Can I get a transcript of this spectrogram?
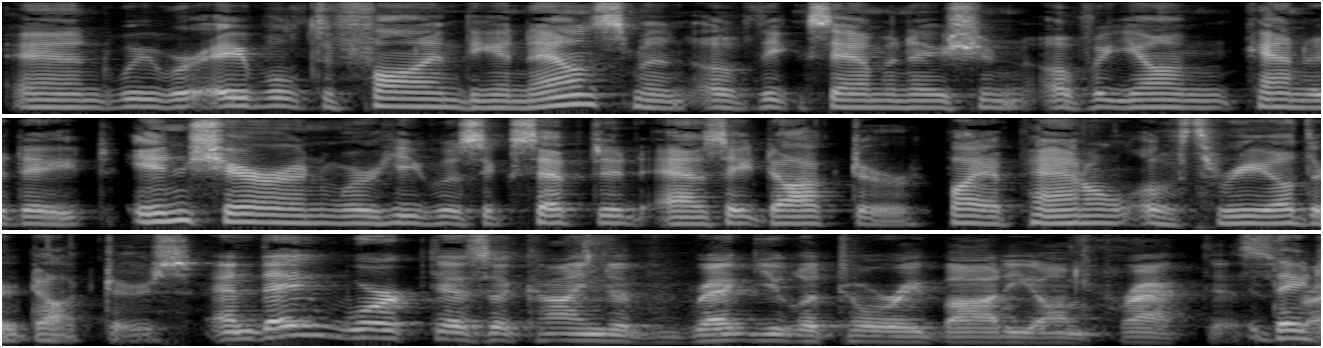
and we were able to find the announcement of the examination of a young candidate in Sharon, where he was accepted as a doctor by a panel of three other doctors. And they worked as a kind of regulatory body on practice. They right?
